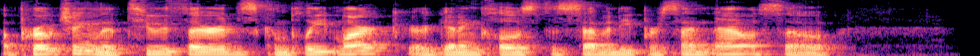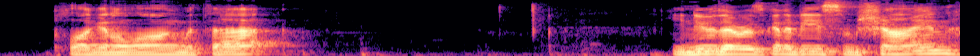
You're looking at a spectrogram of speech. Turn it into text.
approaching the two-thirds complete mark, or getting close to 70% now, so plugging along with that. You knew there was going to be some shine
